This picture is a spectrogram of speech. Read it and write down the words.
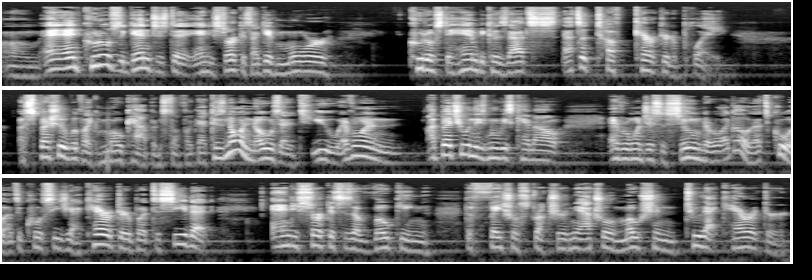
Um, and and kudos again just to Andy Serkis. I give more kudos to him because that's that's a tough character to play, especially with like mocap and stuff like that. Because no one knows that it's you. Everyone, I bet you when these movies came out, everyone just assumed they were like, oh, that's cool. That's a cool CGI character. But to see that Andy Serkis is evoking the facial structure and the actual emotion to that character,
